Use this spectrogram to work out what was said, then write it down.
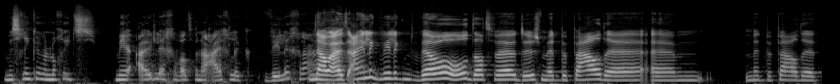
misschien kunnen we nog iets meer uitleggen wat we nou eigenlijk willen graag. Nou, uiteindelijk wil ik wel dat we dus met bepaalde, um, met bepaalde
